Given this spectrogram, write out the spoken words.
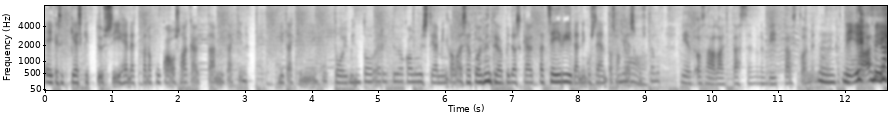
eikä sitten keskittyä siihen, että no kuka osaa käyttää mitäkin, mitäkin niin kuin toimintoa eri työkaluista ja minkälaisia toimintoja pitäisi käyttää. Että se ei riitä niin kuin sen tason Joo. keskustelu. Niin, että osaa laittaa sellainen viittaustoiminta. Mm, niin, niin. niin,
